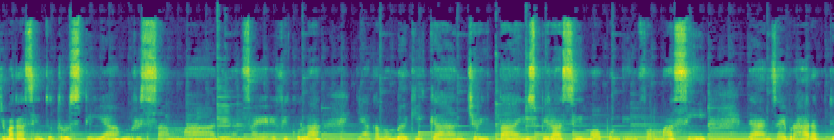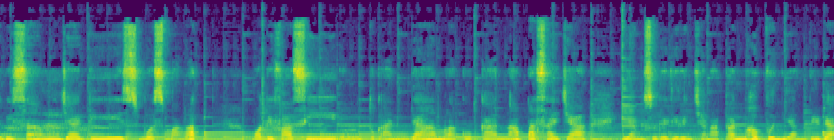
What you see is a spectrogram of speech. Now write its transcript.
Terima kasih untuk terus setia bersama dengan saya Evi Kula yang akan membagikan cerita, inspirasi maupun informasi dan saya berharap itu bisa menjadi sebuah semangat motivasi untuk Anda melakukan apa saja yang sudah direncanakan maupun yang tidak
